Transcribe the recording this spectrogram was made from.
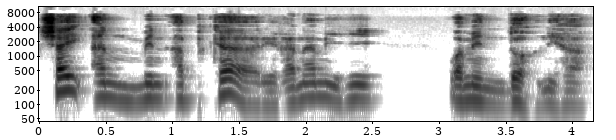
شيئا من أبكار غنمه ومن دهنها.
